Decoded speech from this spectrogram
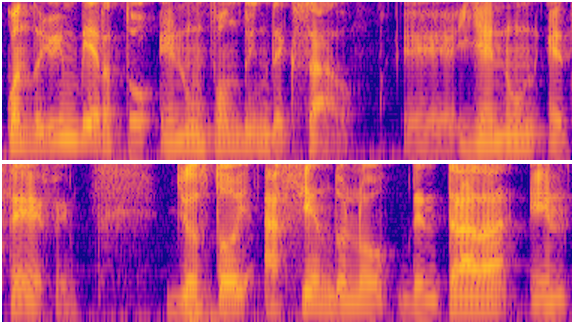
Cuando yo invierto en un fondo indexado eh, y en un ETF, yo estoy haciéndolo de entrada en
